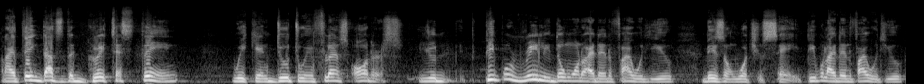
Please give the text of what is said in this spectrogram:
And I think that's the greatest thing we can do to influence others. You, people really don't want to identify with you based on what you say. People identify with you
